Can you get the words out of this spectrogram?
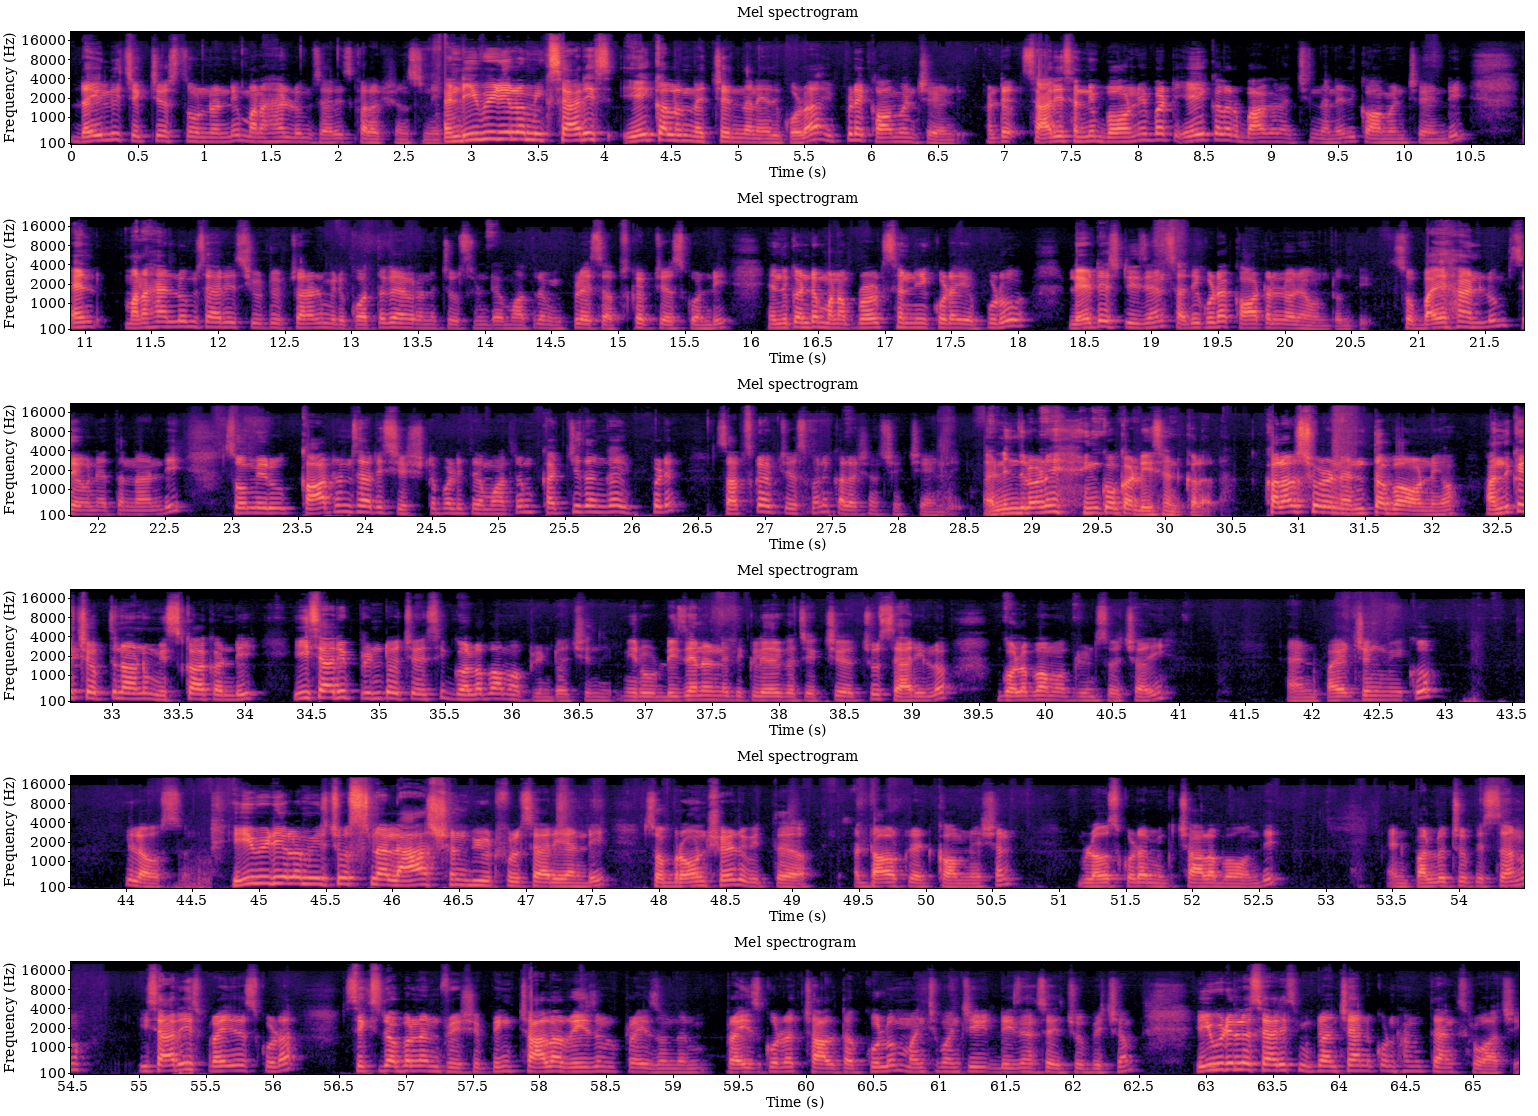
డైలీ చెక్ చేస్తూ ఉండండి మన హ్యాండ్లూమ్ శారీస్ కలెక్షన్స్ని. అండ్ ఈ వీడియోలో మీకు శారీస్ ఏ కలర్ నచ్చింది అనేది కూడా ఇప్పుడే కామెంట్ చేయండి. అంటే శారీస్ అన్నీ బాగున్నాయి బట్ ఏ కలర్ బాగా నచ్చింది అనేది కామెంట్ చేయండి. అండ్ మన హ్యాండ్లూమ్ శారీస్ యూట్యూబ్ ఛానల్ మీరు కొత్తగా ఎవరైనా చూస్తుంటే మాత్రం ఇప్పుడే సబ్స్క్రైబ్ చేసుకోండి. ఎందుకంటే మన ప్రొడక్ట్స్ అన్నీ కూడా ఎప్పుడు లేటెస్ట్ డిజైన్స్ అది కూడా కాటన్లోనే ఉంటుంది. సో బై హ్యాండ్లూమ్ సేవ్ నేతన్నా అండి. సో మీరు కాటన్ శారీస్ ఇష్టపడితే మాత్రం ఖచ్చితంగా ఇప్పుడే సబ్స్క్రైబ్ చేసుకొని కలెక్షన్స్ చెక్ చేయండి. అండ్ ఇందులోనే ఇంకొక డీసెంట్ కలర్ కలర్స్ చూడండి ఎంత బాగున్నాయో. అందుకే చెప్తున్నాను మిస్ కాకండి. ఈ శారీ ప్రింట్ వచ్చేసి గొల్లబామ ప్రింట్ వచ్చింది. మీరు డిజైన్ అనేది క్లియర్గా చెక్ చేయొచ్చు. శారీలో గొల్లబామ ప్రింట్స్ వచ్చాయి. అండ్ పైచింగ్ మీకు ఇలా వస్తుంది. ఈ వీడియోలో మీరు చూస్తున్న లాస్ట్ అండ్ బ్యూటిఫుల్ శారీ అండి. So brown shade with dark red combination blouse కూడా మీకు చాలా బాగుంది. అండ్ పళ్ళు చూపిస్తాను. ఈ శారీస్ ప్రైజెస్ కూడా six double nine free shipping. చాలా రీజనబుల్ ప్రైస్ ఉందండి ప్రైస్ కూడా చాలా తక్కువలో మంచి మంచి డిజైన్స్ అయితే చూపించాం. ఈ వీడియోలో శారీస్ మీకు నచ్చాయనుకుంటున్నాను. Thanks for watching.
